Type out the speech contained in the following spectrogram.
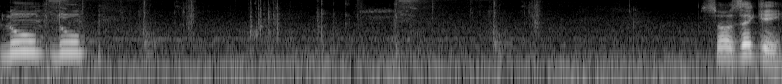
Loom, loom. So Ziggy.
